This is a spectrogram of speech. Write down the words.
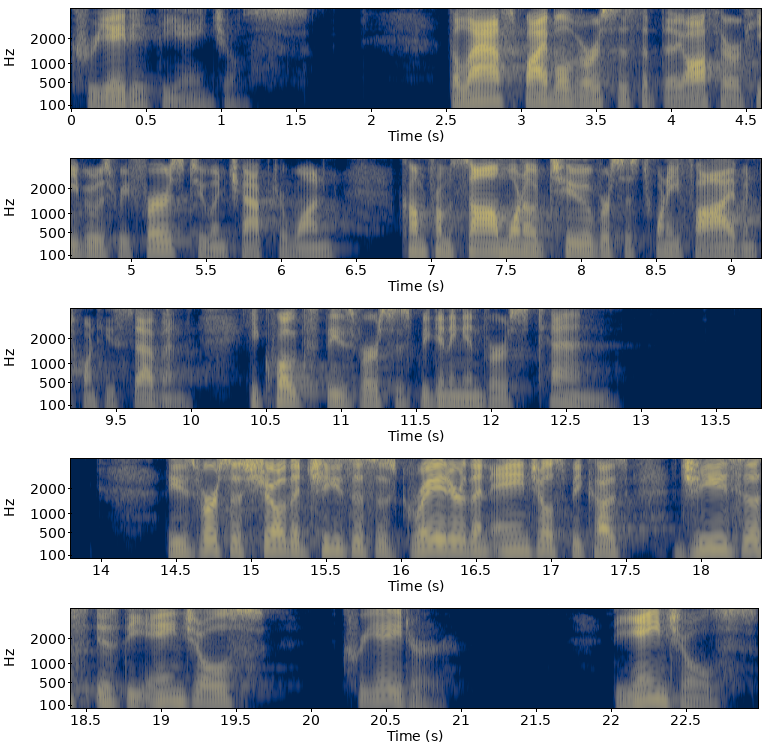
created the angels. The last Bible verses that the author of Hebrews refers to in chapter 1 come from Psalm 102, verses 25 and 27. He quotes these verses beginning in verse 10. These verses show that Jesus is greater than angels because Jesus is the angels' creator. The angels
